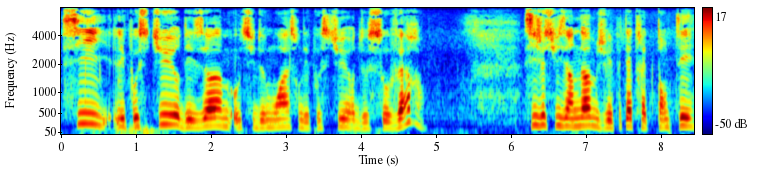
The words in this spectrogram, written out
Si les postures des hommes au-dessus de moi sont des postures de sauveur, si je suis un homme, je vais peut-être être tenté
